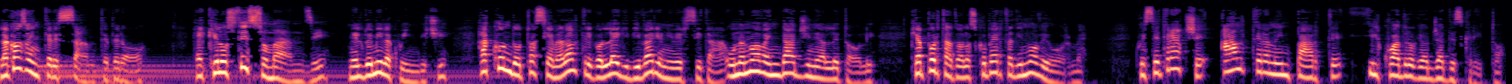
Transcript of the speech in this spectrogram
La cosa interessante però è che lo stesso Manzi, nel 2015, ha condotto assieme ad altri colleghi di varie università una nuova indagine alle Toli, che ha portato alla scoperta di nuove orme. Queste tracce alterano in parte il quadro che ho già descritto.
